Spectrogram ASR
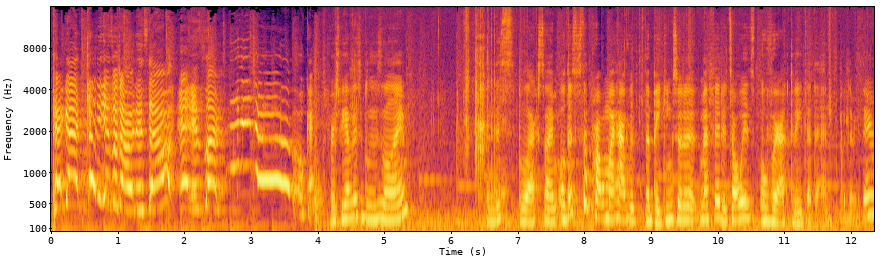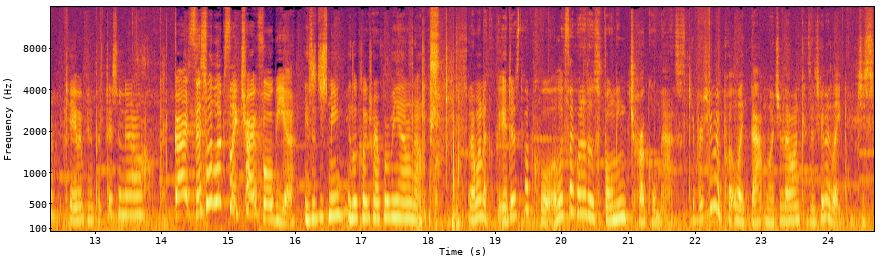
guys, can you guess what time it is now? It is like Okay, first we have this blue slime. And this black slime. Oh, this is the problem I have with the baking soda method. It's always overactivates at the end. Put that right there. Okay, we're gonna put this one now. Guys, this one looks like triphobia. Is it just me? It looks like triphobia? I don't know. but I wanna, it does look cool. It looks like one of those foaming charcoal masks. Okay, we're just gonna put like that much of that one because it's gonna like just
